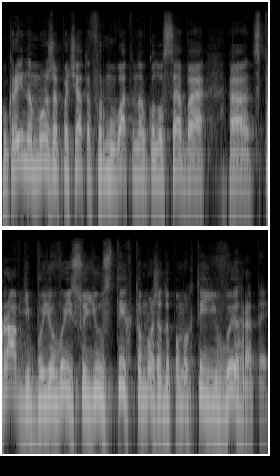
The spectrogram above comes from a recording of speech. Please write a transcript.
Україна може почати формувати навколо себе е, справді бойовий союз тих, хто може допомогти їй виграти.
